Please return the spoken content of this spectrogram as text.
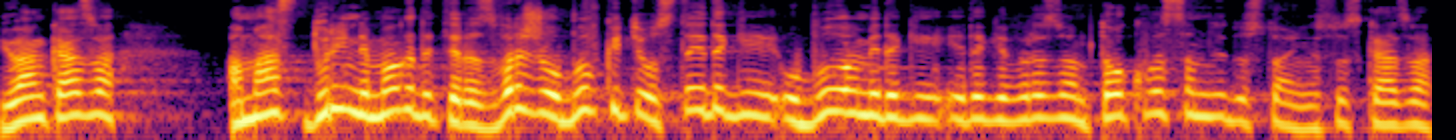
Йоан казва, ама аз дори не мога да ти развържа обувките, уста и да ги обувам и да ги, и да ги връзвам. Толкова съм недостоен. Исус казва,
